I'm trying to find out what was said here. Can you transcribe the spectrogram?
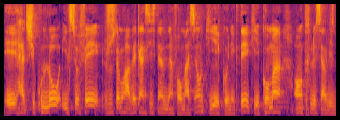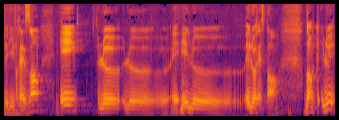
Et Hatchi Kullo, il se fait justement avec un système d'information qui est connecté, qui est commun entre le service de livraison et le, le, et, le, et le restaurant. Donc, lui,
